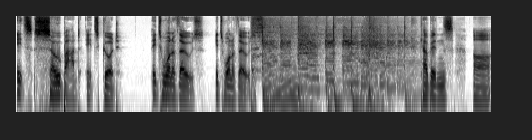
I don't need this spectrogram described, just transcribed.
it's so bad, it's good. It's one of those. It's one of those. Cabins are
